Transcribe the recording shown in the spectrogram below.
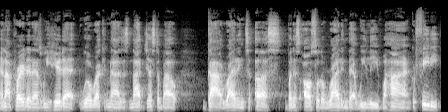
And I pray that as we hear that, we'll recognize it's not just about God writing to us, but it's also the writing that we leave behind. Graffiti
